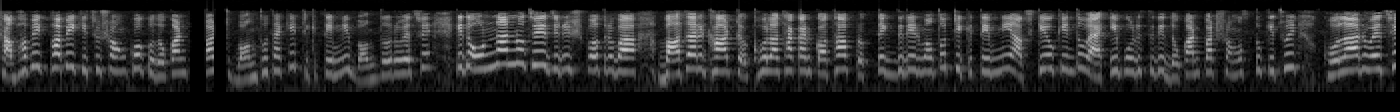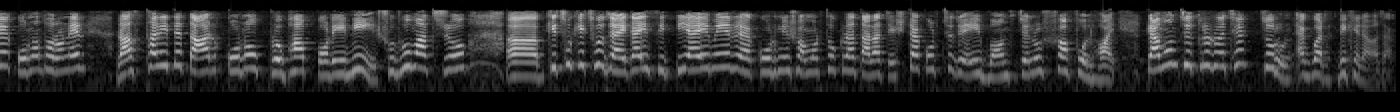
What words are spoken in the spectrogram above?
স্বাভাবিকভাবে কিছু সংখ্যক দোকানপাট বন্ধ থাকে, ঠিক তেমনি বন্ধ রয়েছে। কিন্তু অন্যান্য যে জিনিসপত্র বা বাজার ঘাট খোলা থাকার কথা প্রত্যেক দিনের মতো, ঠিক তেমনি আজকেও কিন্তু একই পরিস্থিতি। দোকানপাট সমস্ত কিছুই খোলা রয়েছে। কোনো ধরনের রাজধানীতে তার কোনো প্রভাব পড়েনি। শুধুমাত্র কিছু কিছু জায়গায় সিপিআইএম এর কর্মী সমর্থকরা তারা চেষ্টা করছে যে এই বন্ধ যেন সফল হয়। কেমন চিত্র রয়েছে? চলুন একবার দেখে নেওয়া যাক।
